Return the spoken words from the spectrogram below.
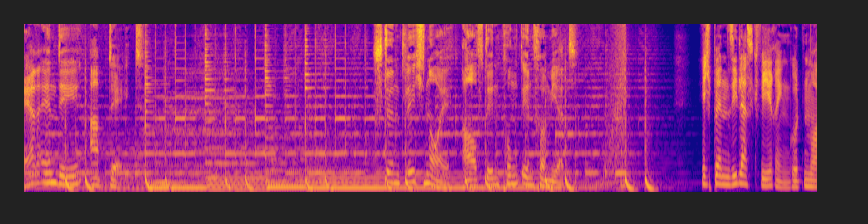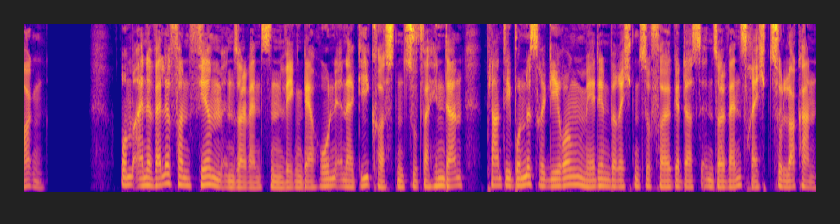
RND Update. Stündlich neu. Auf den Punkt informiert. Ich bin Silas Quiring. Guten Morgen. Um eine Welle von Firmeninsolvenzen wegen der hohen Energiekosten zu verhindern, plant die Bundesregierung Medienberichten zufolge das Insolvenzrecht zu lockern.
